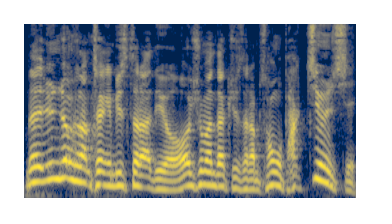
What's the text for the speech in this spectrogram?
네, 윤정수 남창희의 미스터 라디오 휴먼 다큐 사람 성우 박지훈 씨,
